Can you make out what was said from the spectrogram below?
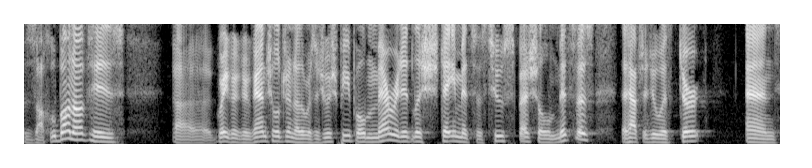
Zachubanov, his uh, great great grandchildren, in other words, the Jewish people, merited l'shtei mitzvahs, two special mitzvahs that have to do with dirt and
